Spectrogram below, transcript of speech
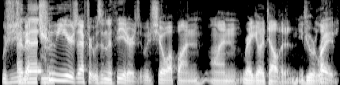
which is about then, two years after it was in the theaters. It would show up on on regular television if you were lucky. Right.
